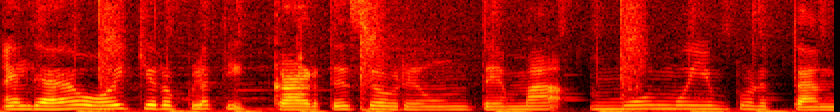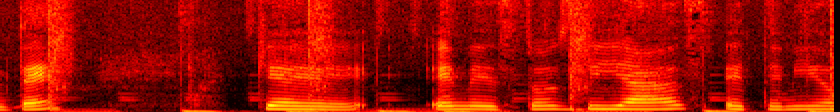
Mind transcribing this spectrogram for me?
el día de hoy quiero platicarte sobre un tema muy, muy importante que en estos días he tenido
